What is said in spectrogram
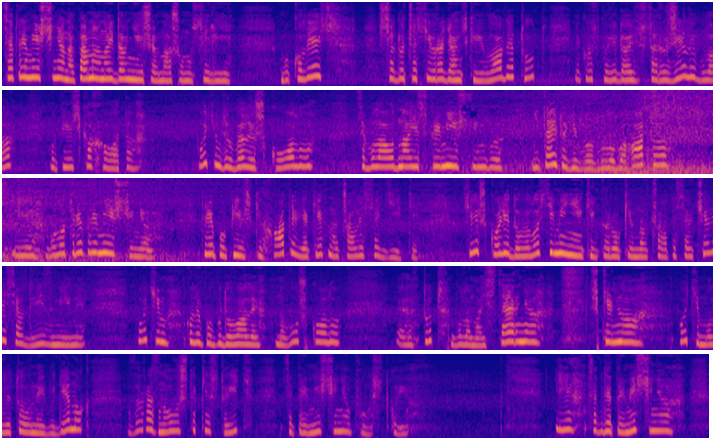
Це приміщення, напевно, найдавніше в нашому селі. Бо колись, ще до часів радянської влади, тут, як розповідають старожили, була попівська хата. Потім зробили школу. Це була одна із приміщень, бо дітей тоді було багато. І було три приміщення, три попівські хати, в яких навчалися діти. В цій школі довелося мені кілька років навчатися, вчилися в дві зміни. Потім, коли побудували нову школу, е, тут була майстерня шкільна, потім молитовний будинок. Зараз знову ж таки стоїть це приміщення пусткою. І це буде приміщення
